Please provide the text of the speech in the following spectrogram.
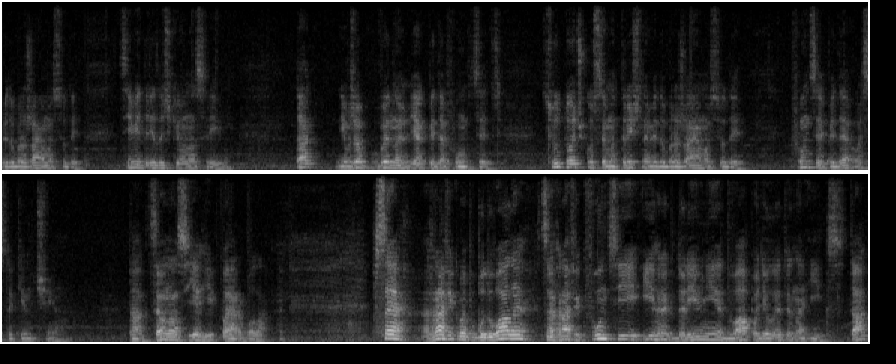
відображаємо сюди. Ці відрізочки у нас рівні. Так? І вже видно, як піде функція. Цю точку симетрично відображаємо сюди. Функція піде ось таким чином. Так, це у нас є гіпербола. Все, графік ми побудували. Це графік функції y дорівнює 2 поділити на x. Так?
